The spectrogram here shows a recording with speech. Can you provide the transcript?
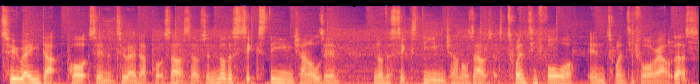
two ADAT ports in and two ADAT ports out. So it was another 16 channels in, another 16 channels out. So that's 24 in, 24 out. That's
